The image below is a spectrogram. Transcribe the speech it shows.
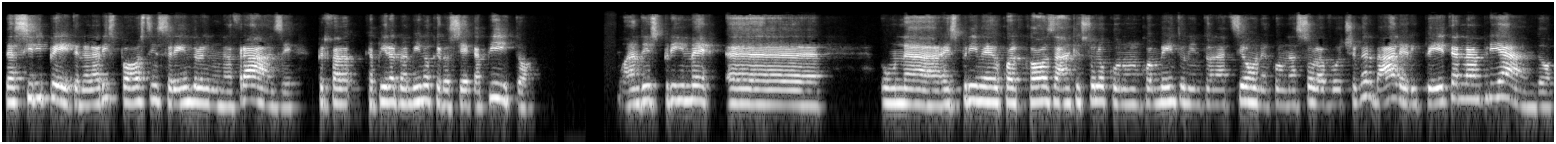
la si ripete nella risposta inserendola in una frase per far capire al bambino che lo si è capito. Quando esprime, eh, una, esprime qualcosa anche solo con un commento, un'intonazione, con una sola voce verbale, ripeterla ampliando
